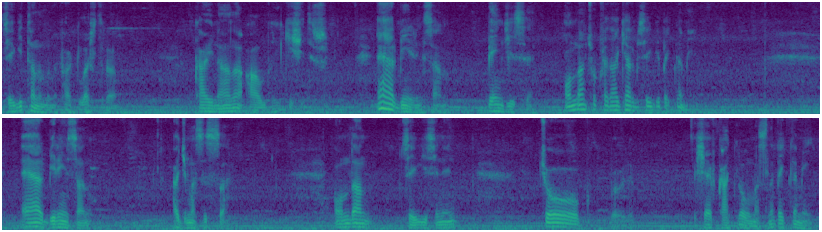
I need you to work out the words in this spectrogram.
sevgi tanımını farklılaştıran kaynağını aldığı kişidir. Eğer bir insan bencilse ondan çok fedakar bir sevgi beklemeyin. Eğer bir insan acımasızsa ondan sevgisinin çok böyle şefkatli olmasını beklemeyin.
